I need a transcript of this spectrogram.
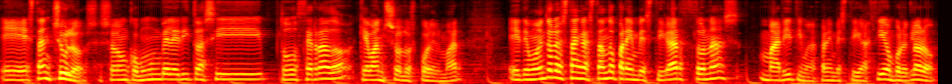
Eh, están chulos, son como un velerito así todo cerrado que van solos por el mar. Eh, de momento lo están gastando para investigar zonas marítimas, para investigación, porque claro,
